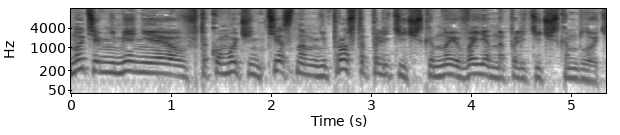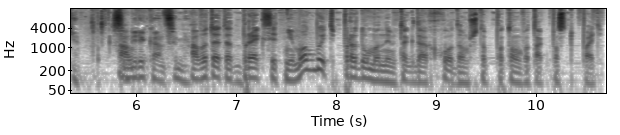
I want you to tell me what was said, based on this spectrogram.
но тем не менее в таком очень тесном не просто политическом, но и военно-политическом блоке с а, американцами. А вот этот Брексит не мог быть продуманным тогда ходом, чтобы потом вот так поступать?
